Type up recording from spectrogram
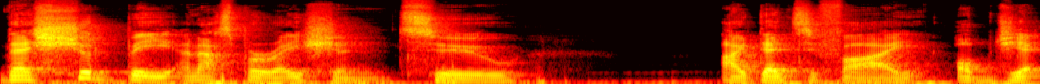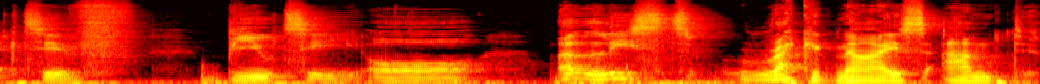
there should be an aspiration to identify objective beauty or at least recognize and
